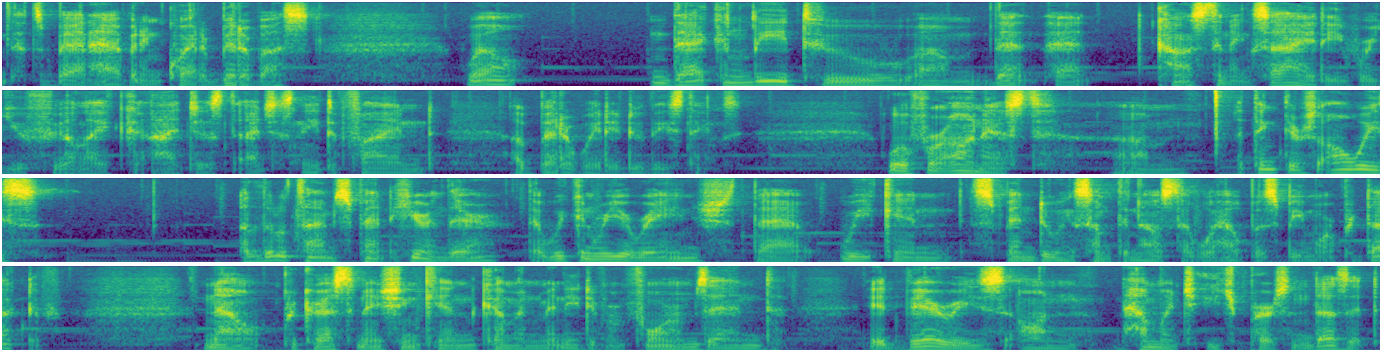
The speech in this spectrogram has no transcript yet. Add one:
that's a bad habit in quite a bit of us, well, that can lead to um, that that constant anxiety where you feel like I just I just need to find a better way to do these things. Well, if we're honest, um, I think there's always a little time spent here and there that we can rearrange, that we can spend doing something else that will help us be more productive. Now, procrastination can come in many different forms and it varies on how much each person does it,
